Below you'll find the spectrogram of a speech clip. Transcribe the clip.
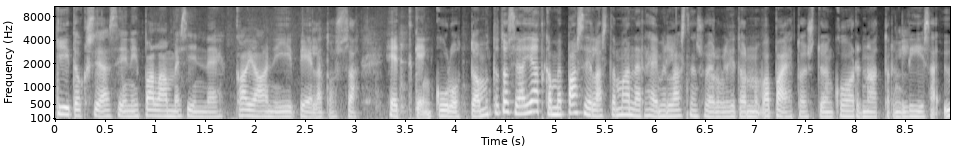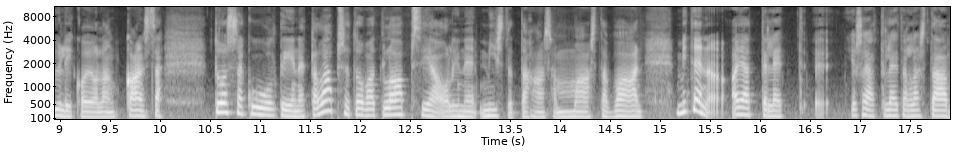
Kiitoksia Sini. Palaamme sinne Kajaaniin vielä tuossa hetken kuluttua. Mutta tosiaan jatkamme Pasilasta Mannerheimin lastensuojeluliiton vapaaehtoistyön koordinaattorin Liisa Ylikojolan kanssa. Tuossa kuultiin, että lapset ovat lapsia, oli ne mistä tahansa maasta vaan. Miten ajattelet, jos ajattelee tällaista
